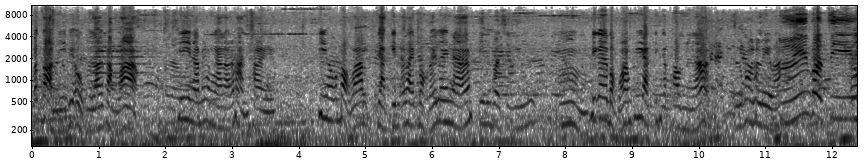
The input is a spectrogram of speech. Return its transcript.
เมื่อก่อนนี้พี่โอ๋เคยเล่าให้ฟังว่าพี่นะไปทำงานร้านอาหารไทยพี่เขาก็บอกว่าอยากกินอะไรบอกได้เลยนะกินผัดซีอิ๊ว อืมพี่ก็เลยบอกว่าพี่อยากกินกะเพราเนื้อหรือกะเพราทะเลวะเฮ้ยผัดซีอิ๊ว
